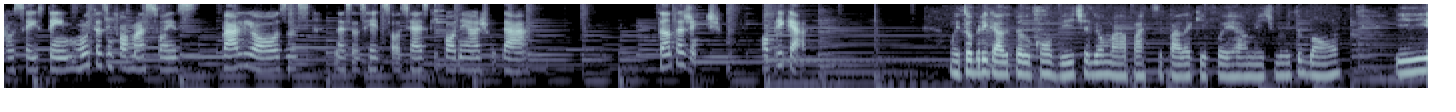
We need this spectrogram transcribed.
vocês têm muitas informações valiosas nessas redes sociais que podem ajudar tanta gente. Obrigada. Muito obrigado pelo convite, Eliomar. Participar aqui foi realmente muito bom. E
